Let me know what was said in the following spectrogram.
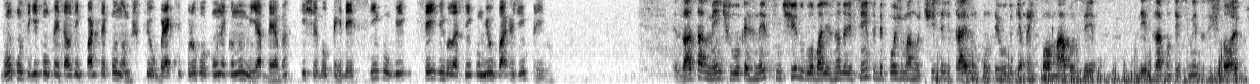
vão conseguir compensar os impactos econômicos que o Brexit provocou na economia belga, que chegou a perder 6,5 mil vagas de emprego. Exatamente, Lucas. Nesse sentido, Globalizando, ele sempre, depois de uma notícia, ele traz um conteúdo que é para informar você desses acontecimentos históricos.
